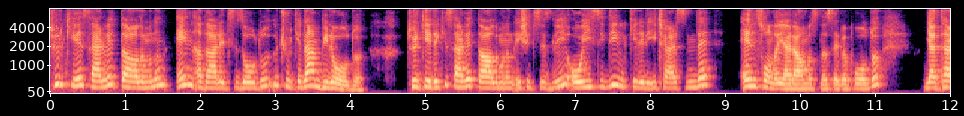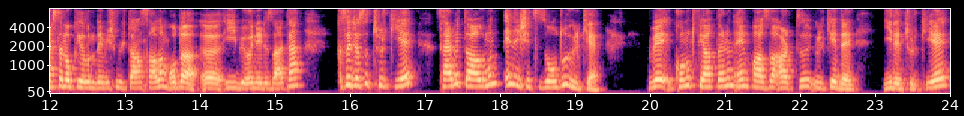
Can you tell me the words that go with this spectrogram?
Türkiye servet dağılımının en adaletsiz olduğu 3 ülkeden biri oldu. Türkiye'deki servet dağılımının eşitsizliği OECD ülkeleri içerisinde en sonda yer almasına sebep oldu. Yani tersten okuyalım demiş Mühtan Sağlam. O da e, iyi bir öneri zaten. Kısacası Türkiye servet dağılımının en eşitsiz olduğu ülke. Ve konut fiyatlarının en fazla arttığı ülke de yine Türkiye.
